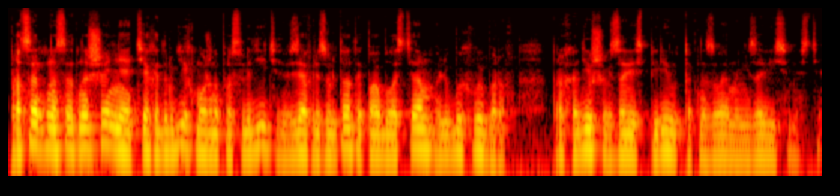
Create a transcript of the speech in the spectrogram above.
Процентное соотношение тех и других можно проследить, взяв результаты по областям любых выборов, проходивших за весь период так называемой независимости.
